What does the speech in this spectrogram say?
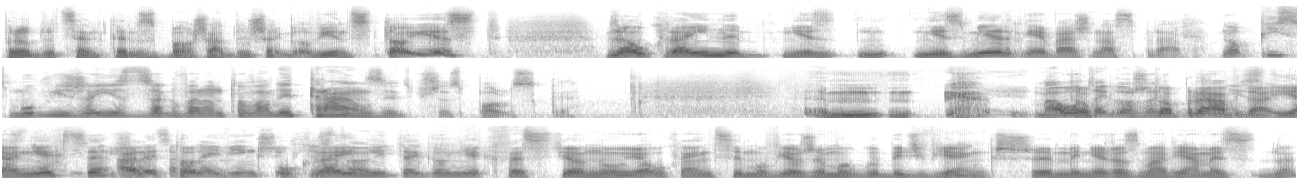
producentem zboża dużego, więc to jest dla Ukrainy niez, niezmiernie ważna sprawa. No, PiS mówi, że jest zagwarantowany tranzyt przez Polskę. Mało To, tego, że to prawda, jest ja nie chcę, ale to Ukraini tego nie kwestionują. Ukraińcy mówią, że mógłby być większy. My nie rozmawiamy z no,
